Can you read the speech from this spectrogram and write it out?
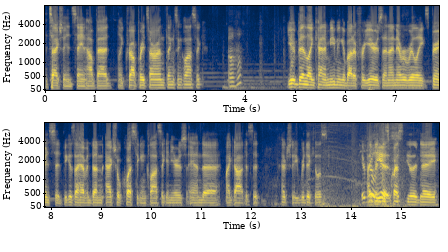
It's actually insane how bad like drop rates are on things in Classic. Uh huh. You've been like kind of memeing about it for years, and I never really experienced it because I haven't done actual questing in Classic in years. And uh, my God, is it actually ridiculous? It really I did is. this quest the other day.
